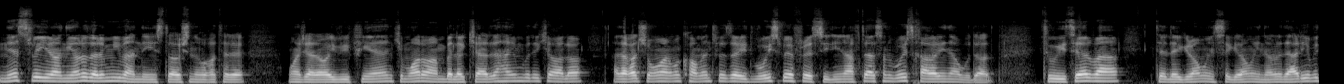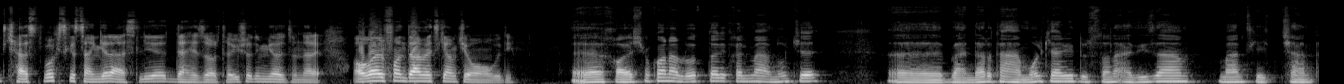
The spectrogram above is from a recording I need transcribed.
نصف ایرانی ها رو داره میبنده اینستاشون به خاطر ماجراهای VPN که ما رو هم block کرده همین بوده که حالا حداقل شما برای ما کامنت بذارید voice بفرستید. این هفته اصلا voice خبری نبود. توییتر و تلگرام و اینستاگرام و اینا رو دریابید. کست باکس که سنگر اصلی ده هزار تایی شدیم یادتون نره. آقا عرفان دمت گرم که ما بودی. خواهش می‌کنم. لطف دارید. خیلی ممنون که بنده رو تحمل کردید. دوستان عزیزم من چند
